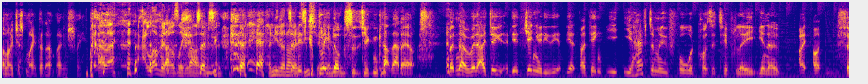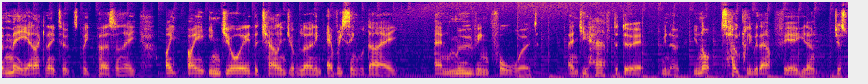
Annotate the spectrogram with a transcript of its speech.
And I just made that up, actually. I love it. I was like, wow, so I, I, need that so a it's complete nonsense. You can cut that out. But no, but I do genuinely. The, the, I think you, you, have to move forward positively. You know, I, I, for me, and I can only speak personally, I, I enjoy the challenge of learning every single day and moving forward. And you have to do it. You know, you're not totally without fear. You don't just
